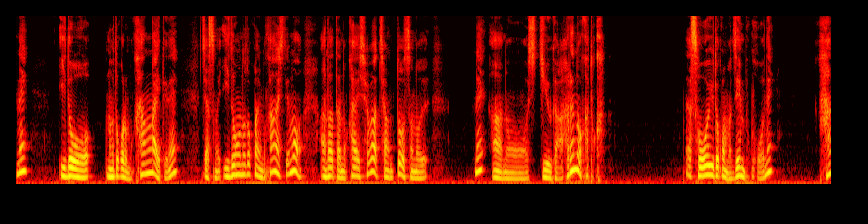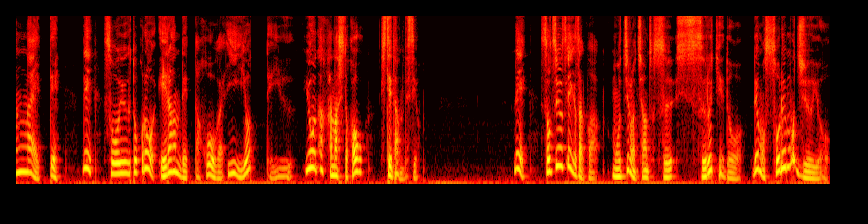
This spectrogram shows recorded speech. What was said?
ね移動のところも考えてね。じゃあその移動のところにも関してもあなたの会社はちゃんとそのねあの支給があるのかとか。そういうところも全部こうね考えてで、そういうところを選んでった方がいいよっていうような話とかをしてたんですよ。で、卒業制作はもちろんちゃんとするけど、でもそれも重要。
